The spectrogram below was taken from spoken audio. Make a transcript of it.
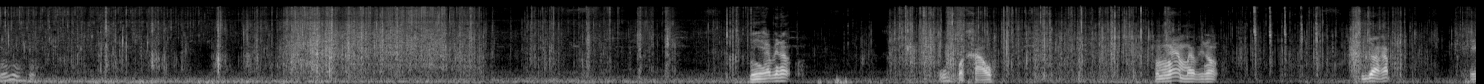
อืม นี่ครับพี่น้องอู้ปลาเขาวงามครับพี่น้องสุดยอดครับเท่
